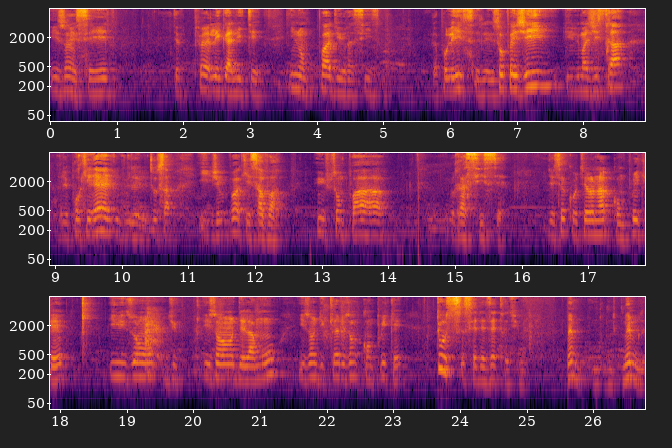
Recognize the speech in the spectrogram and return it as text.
ils ont essayé de faire l'égalité. Ils n'ont pas du racisme. La police, les OPJ, les magistrats, les procureurs, tout ça, je vois que ça va. Ils ne sont pas racistes. De ce côté, on a compris ont, ils ont de l'amour, ils ont du cœur, ils ont compris que tous, c'est des êtres humains. Même, même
